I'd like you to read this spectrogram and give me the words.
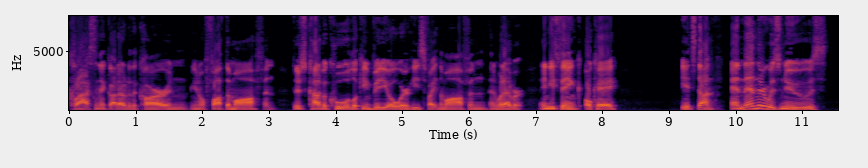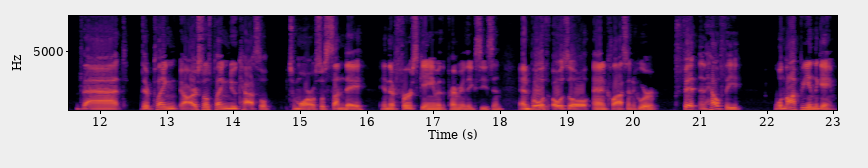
Kolasinac got out of the car and you know fought them off. And there's kind of a cool looking video where he's fighting them off and and whatever. And you think, okay, it's done. And then there was news that they're playing Arsenal's playing Newcastle tomorrow, so Sunday in their first game of the Premier League season, and both Ozil and Klassen, who are fit and healthy, will not be in the game.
